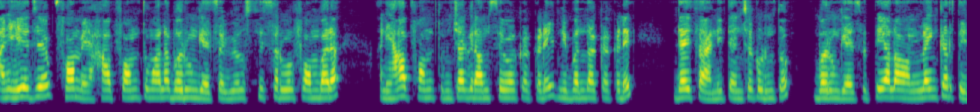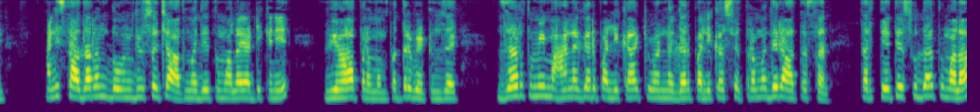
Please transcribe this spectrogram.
आणि हे जे फॉर्म आहे हा फॉर्म तुम्हाला भरून घ्यायचा व्यवस्थित सर्व फॉर्म भरा आणि हा फॉर्म तुमच्या ग्रामसेवकाकडे निबंधकाकडे द्यायचा आणि त्यांच्याकडून तो भरून घ्यायचा ते याला ऑनलाईन करतील आणि साधारण दोन दिवसाच्या आतमध्ये तुम्हाला या ठिकाणी विवाह प्रमाणपत्र भेटून जाईल. जर तुम्ही महानगरपालिका किंवा नगरपालिका क्षेत्रामध्ये राहत असाल तर तेथे सुद्धा तुम्हाला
